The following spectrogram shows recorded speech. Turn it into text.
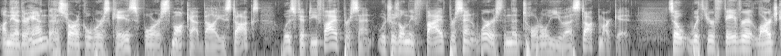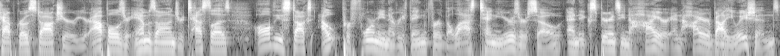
On the other hand, the historical worst case for small cap value stocks was 55%, which was only 5% worse than the total US stock market. So, with your favorite large cap growth stocks, your, your Apples, your Amazons, your Teslas, all of these stocks outperforming everything for the last 10 years or so and experiencing higher and higher valuations,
